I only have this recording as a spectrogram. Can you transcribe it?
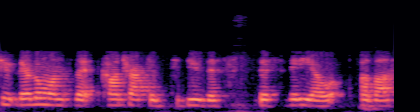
to, they're the ones that contracted to do this, this video of us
